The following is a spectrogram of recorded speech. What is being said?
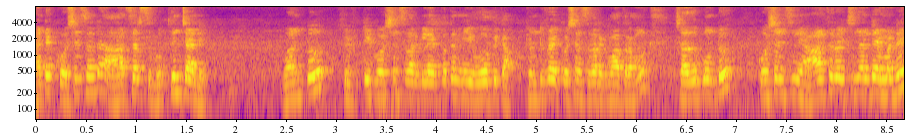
అంటే క్వశ్చన్స్ అంటే ఆన్సర్స్ గుర్తించండి. వన్ టు ఫిఫ్టీ క్వశ్చన్స్ వరకు లేకపోతే మీ ఓపిక. ట్వంటీ ఫైవ్ క్వశ్చన్స్ వరకు మాత్రము చదువుకుంటూ క్వశ్చన్స్ని ఆన్సర్ వచ్చిందంటే ఏమంటే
